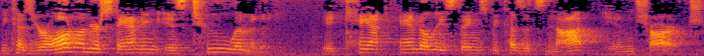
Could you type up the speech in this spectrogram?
Because your own understanding is too limited. It can't handle these things because it's not in charge.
